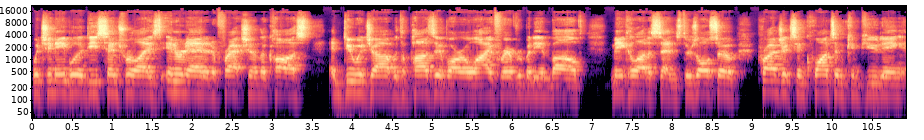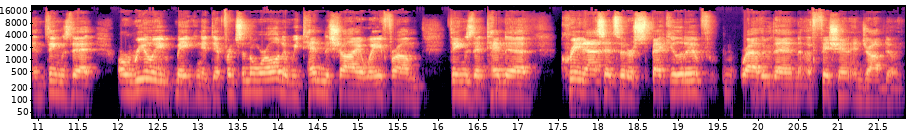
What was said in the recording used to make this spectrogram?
which enable a decentralized internet at a fraction of the cost and do a job with a positive ROI for everybody involved, make a lot of sense. There's also projects in quantum computing and things that are really making a difference in the world. And we tend to shy away from things that tend to create assets that are speculative rather than efficient and job doing.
